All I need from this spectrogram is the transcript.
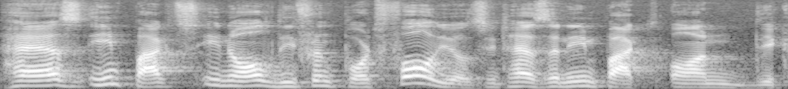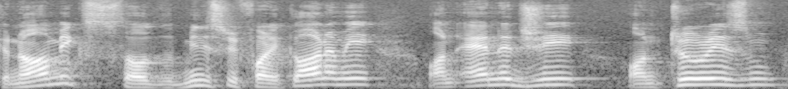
has impacts in all different portfolios. It has an impact on the economics, so the Ministry for Economy, on energy, on tourism,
